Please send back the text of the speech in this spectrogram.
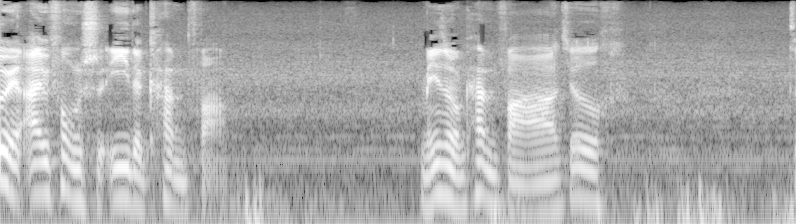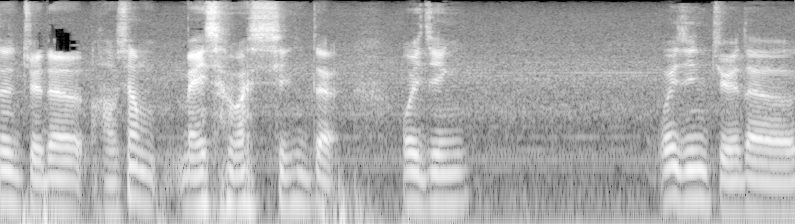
对 iPhone 十一的看法，没什么看法啊，就真觉得好像没什么新的。我已经我已经觉得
